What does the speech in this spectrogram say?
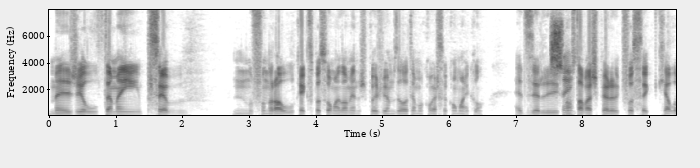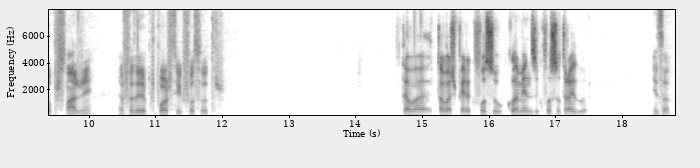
mas ele também percebe no funeral o que é que se passou mais ou menos. Depois vemos ele ter uma conversa com o Michael a dizer Sim. que não estava à espera que fosse aquela personagem a fazer a proposta e que fosse outro. Estava, estava à espera que fosse o Clemens e que fosse o traidor. Exato.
